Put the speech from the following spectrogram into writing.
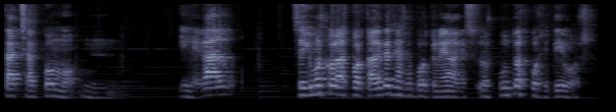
tacha como ilegal. Seguimos con las fortalezas y las oportunidades, los puntos positivos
